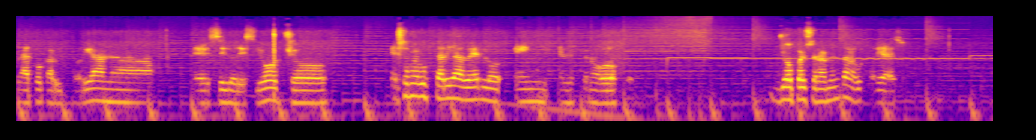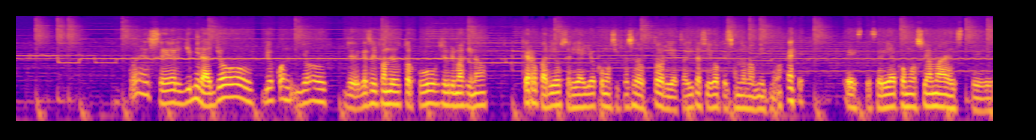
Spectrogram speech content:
la época victoriana, el siglo XVIII. Eso me gustaría verlo en, este nuevo. Yo personalmente me gustaría eso. Puede ser. Y mira, yo, yo, yo, desde que soy fan de Doctor Who, siempre he imaginado qué roparía sería yo como si fuese doctor y hasta ahorita sigo pensando lo mismo. este sería como se llama este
